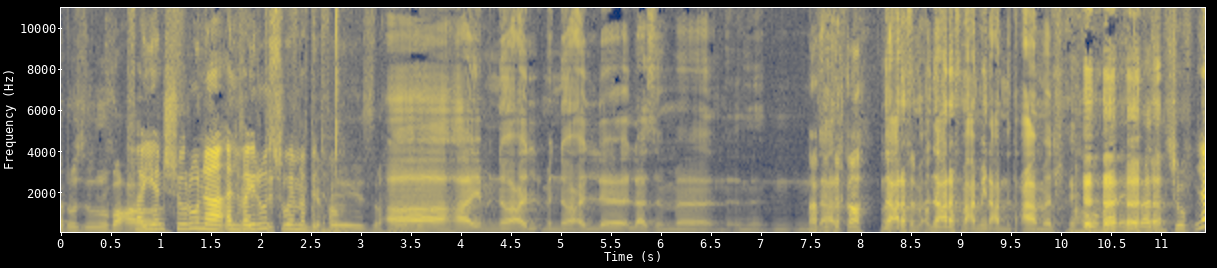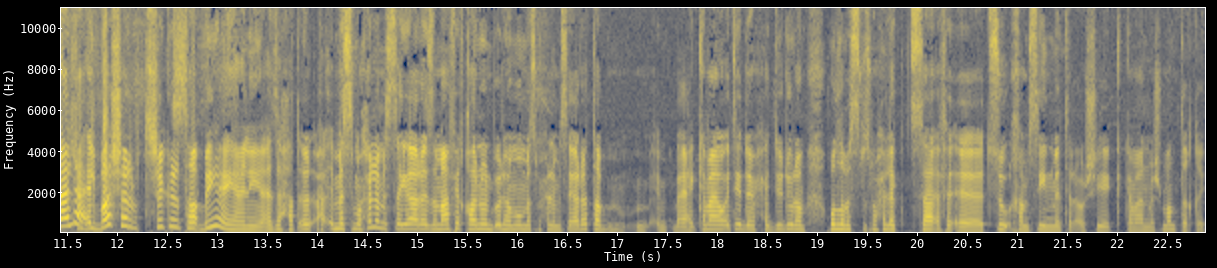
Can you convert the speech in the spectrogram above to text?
بدهم. يرزوا بعض فينشرونا رح يروحوا الفيروس وين ما بدهم. رح يروحوا- آه هاي من نوع ال- من نوع ال- لازم آه، ما في نعرف ثقة ما نعرف ثقة. نعرف مع مين عم نتعامل. ما هو مان انت لازم تشوف لا لا البشر بشكل طبيعي يعني إذا حط مسموح لهم السيارة إذا ما في قانون بيقول لهم مو مسموح لهم السيارة طب كمان وقت يقدروا يحددوا لهم والله بس مسموح لك آه، تسوق 50 متر أو شيء هيك كمان مش منطقي.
